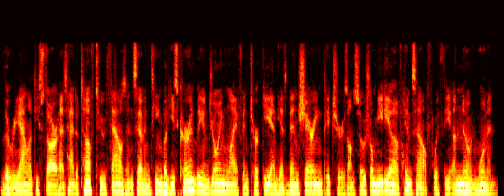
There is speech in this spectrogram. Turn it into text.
The reality star has had a tough 2017 but he's currently enjoying life in Turkey and has been sharing pictures on social media of himself with the unknown woman,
